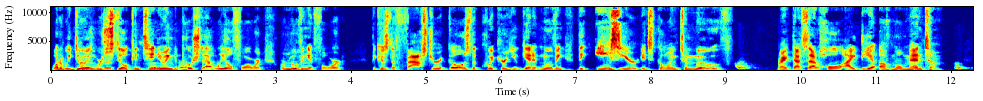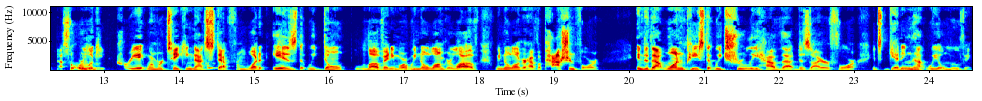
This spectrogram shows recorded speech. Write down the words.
What are we doing? We're still continuing to push that wheel forward. We're moving it forward because the faster it goes, the quicker you get it moving, the easier it's going to move. Right? That's that whole idea of momentum. That's what we're looking to create when we're taking that step from what it is that we don't love anymore, we no longer love, we no longer have a passion for, into that one piece that we truly have that desire for. It's getting that wheel moving,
